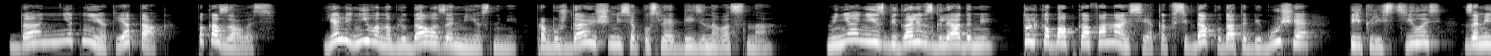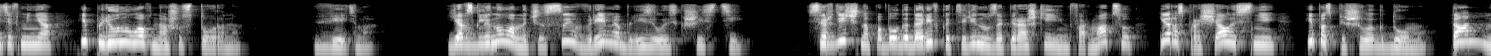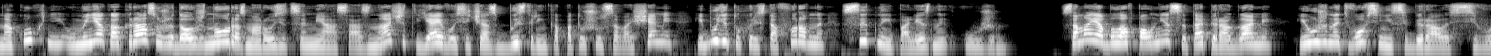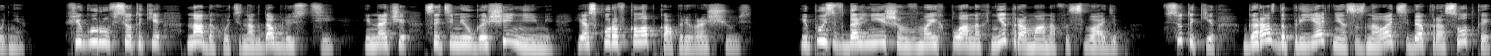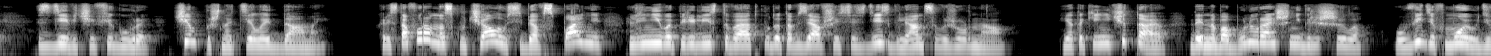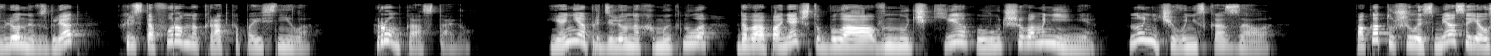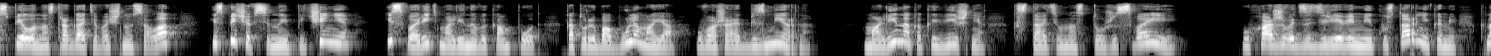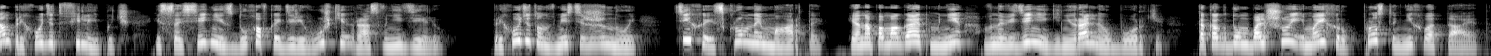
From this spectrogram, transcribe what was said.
Да нет-нет, я так, показалось. Я лениво наблюдала за местными, пробуждающимися после обеденного сна. Меня они избегали взглядами, только бабка Афанасия, как всегда куда-то бегущая, перекрестилась, заметив меня, и плюнула в нашу сторону. Ведьма. Я взглянула на часы, время близилось к шести. Сердечно поблагодарив Катерину за пирожки и информацию, я распрощалась с ней и поспешила к дому. Там, на кухне, у меня как раз уже должно разморозиться мясо, а значит, я его сейчас быстренько потушу с овощами, и будет у Христофоровны сытный и полезный ужин. Сама я была вполне сыта пирогами и ужинать вовсе не собиралась сегодня. Фигуру все-таки надо хоть иногда блюсти, Иначе с этими угощениями я скоро в колобка превращусь. И пусть в дальнейшем в моих планах нет романов и свадеб, все-таки гораздо приятнее осознавать себя красоткой с девичьей фигурой, чем пышнотелой дамой. Христофоровна скучала у себя в спальне, лениво перелистывая откуда-то взявшийся здесь глянцевый журнал. Я таки не читаю, да и на бабулю раньше не грешила. Увидев мой удивленный взгляд, Христофоровна кратко пояснила – Ромка оставил. Я неопределенно хмыкнула, давая понять, что была внучке лучшего мнения, но ничего не сказала. Пока тушилось мясо, я успела настрогать овощной салат, испечь овсяные печенья и сварить малиновый компот, который бабуля моя уважает безмерно. Малина, как и вишня, кстати, у нас тоже свои. Ухаживать за деревьями и кустарниками к нам приходит Филиппыч из соседней с Духовкой деревушки раз в неделю. Приходит он вместе с женой, тихой и скромной Мартой, и она помогает мне в наведении генеральной уборки, так как дом большой и моих рук просто не хватает.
